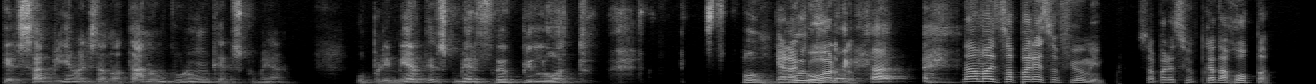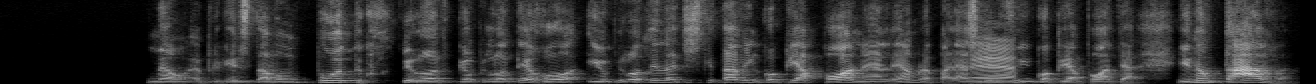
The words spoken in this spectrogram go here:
que eles sabiam, eles anotaram um por um que eles comeram. O primeiro que eles comeram foi o piloto. Que era puto, né, gordo. Não, mas só aparece o filme. Só aparece por causa da roupa. Não, é porque eles estavam putos com o piloto, porque o piloto errou. E o piloto ainda disse que estava em Copiapó, né? Lembra? Parece que eu É. fui em Copiapó até. E não estava.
